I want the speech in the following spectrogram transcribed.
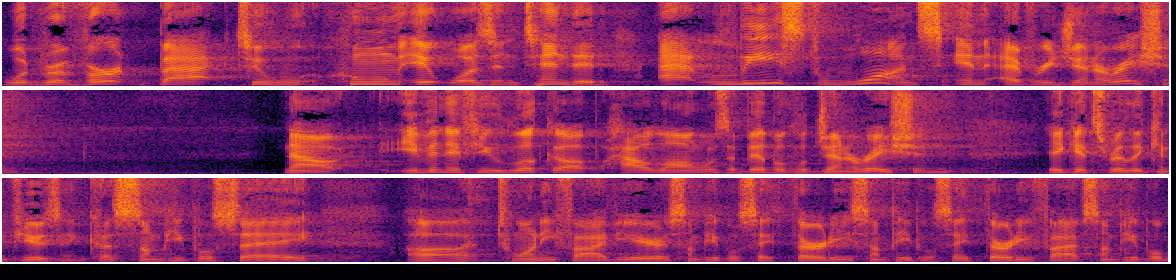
would revert back to whom it was intended at least once in every generation. Now, even if you look up how long was a biblical generation, it gets really confusing because some people say uh, 25 years, some people say 30, some people say 35, some people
